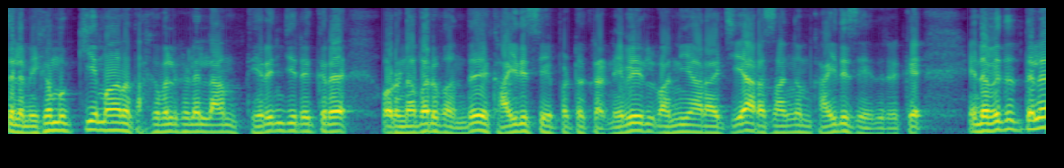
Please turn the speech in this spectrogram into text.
சில மிக முக்கியமான தகவல்கள் எல்லாம் தெரிஞ்சிருக்கு. இருக்கிற ஒரு நபர் வந்து கைது செய்யப்பட்டிருக்கிறார் நிவில் வன்னியாராய்ச்சியை அரசாங்கம் கைது செய்திருக்கு. இந்த விதத்தில்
